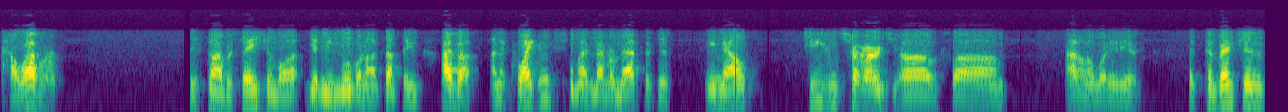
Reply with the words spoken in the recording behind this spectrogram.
However, this conversation will get me moving on something I have a an acquaintance whom I've never met, but just email. She's in charge of um, I don't know what it is, the convention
